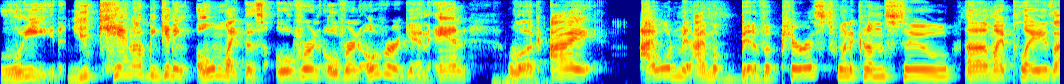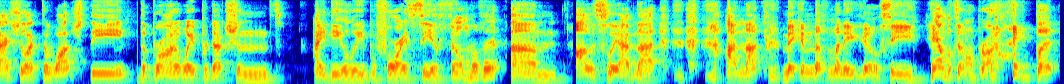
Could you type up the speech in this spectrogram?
lead. You cannot be getting owned like this over and over and over again." And look, I I will admit I'm a bit of a purist when it comes to uh, my plays. I actually like to watch the the Broadway productions ideally before I see a film of it. Um, obviously, I'm not I'm not making enough money to go see Hamilton on Broadway, but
